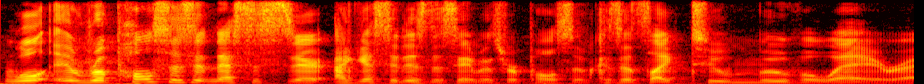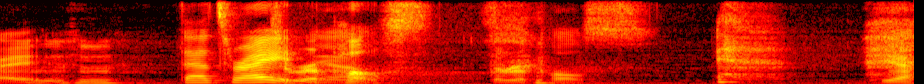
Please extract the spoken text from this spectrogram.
Well, it, repulse isn't necessary. I guess it is the same as repulsive because it's like to move away, right? Mm-hmm. That's right. To repulse. The repulse. yeah,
